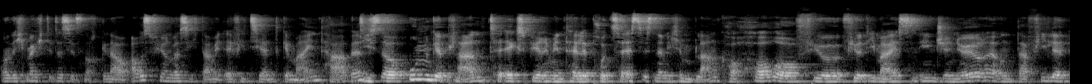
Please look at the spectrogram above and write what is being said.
Und ich möchte das jetzt noch genau ausführen, was ich damit effizient gemeint habe. Dieser ungeplante experimentelle Prozess ist nämlich ein blanker Horror für, für die meisten Ingenieure und da viele,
